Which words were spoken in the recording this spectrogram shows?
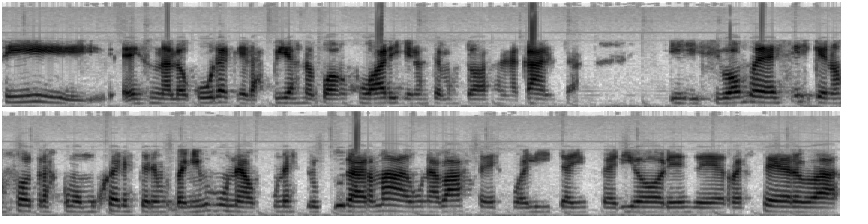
sí es una locura que las pibas no puedan jugar y que no estemos todas en la cancha. Y si vos me decís que nosotras como mujeres tenemos, venimos una, una estructura armada, una base de escuelita, inferiores, de reserva,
